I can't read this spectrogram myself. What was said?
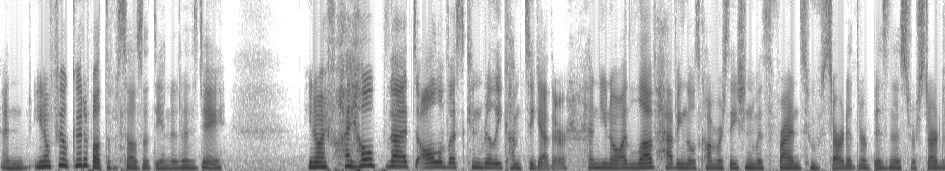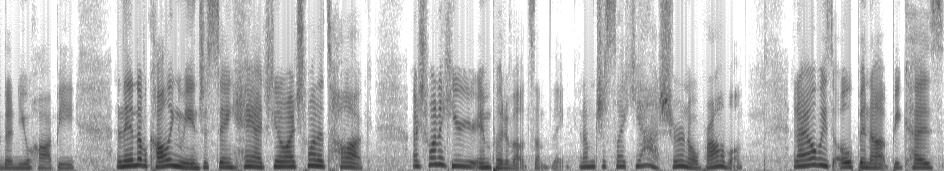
and you know feel good about themselves at the end of the day you know, I, I hope that all of us can really come together. And, you know, I love having those conversations with friends who've started their business or started a new hobby. And they end up calling me and just saying, hey, I, you know, I just want to talk. I just want to hear your input about something. And I'm just like, yeah, sure, no problem. And I always open up because,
